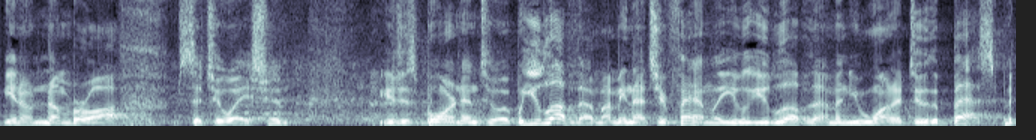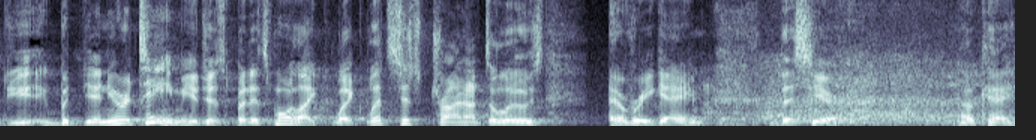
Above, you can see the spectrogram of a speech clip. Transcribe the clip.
you know, number off situation. You're just born into it. But you love them. I mean, that's your family. You, you love them and you want to do the best. But you, but and you're a team. You just, but it's more like like let's just try not to lose every game this year. Okay,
